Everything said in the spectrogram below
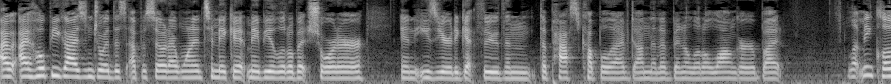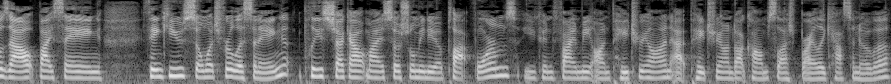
I, I hope you guys enjoyed this episode. I wanted to make it maybe a little bit shorter and easier to get through than the past couple that I've done that have been a little longer. But let me close out by saying thank you so much for listening. Please check out my social media platforms. You can find me on Patreon at patreon.com slash Briley Casanova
